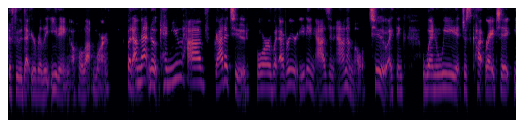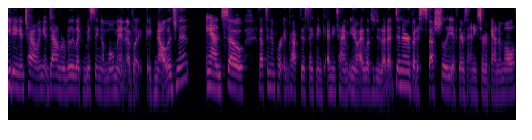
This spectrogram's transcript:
the food that you're really eating a whole lot more. But on mm-hmm. that note, can you have gratitude for whatever you're eating as an animal too? I think when we just cut right to eating and chowing it down, we're really like missing a moment of like acknowledgement and so that's an important practice. I think anytime, you know, I love to do that at dinner, but especially if there's any sort of animal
